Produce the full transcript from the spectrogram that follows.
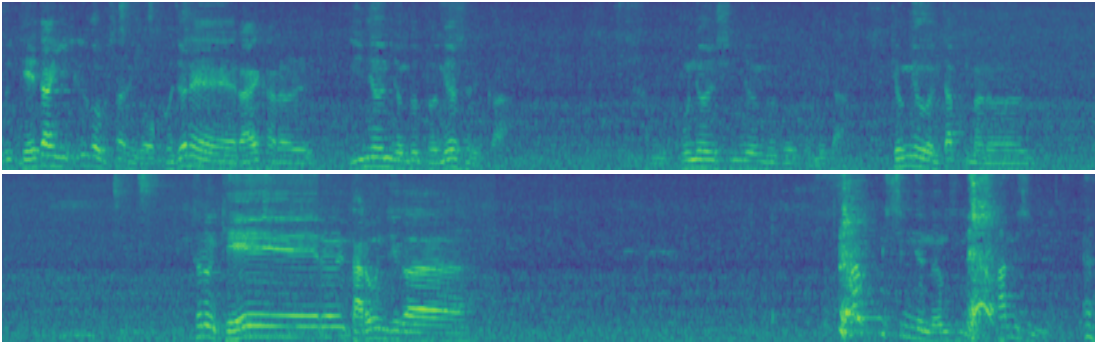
우리 대장이 7살이고, 그 전에 라이카를 2년 정도 더 넣었으니까, 한 9년, 10년 정도 됩니다. 경력은 짧지만은, 저는 개를 다룬 지가 30년 넘습니다. 30년.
